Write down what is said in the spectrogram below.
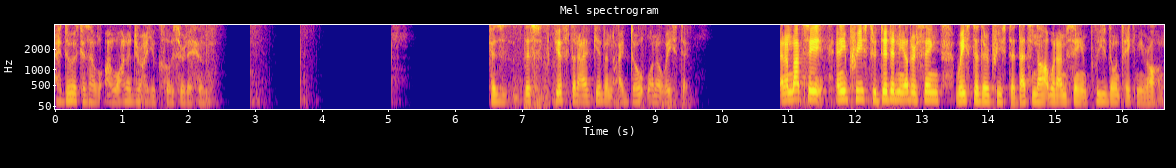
I do it because I, I want to draw you closer to Him. Because this gift that I've given, I don't want to waste it. And I'm not saying any priest who did any other thing wasted their priesthood. That's not what I'm saying. Please don't take me wrong.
